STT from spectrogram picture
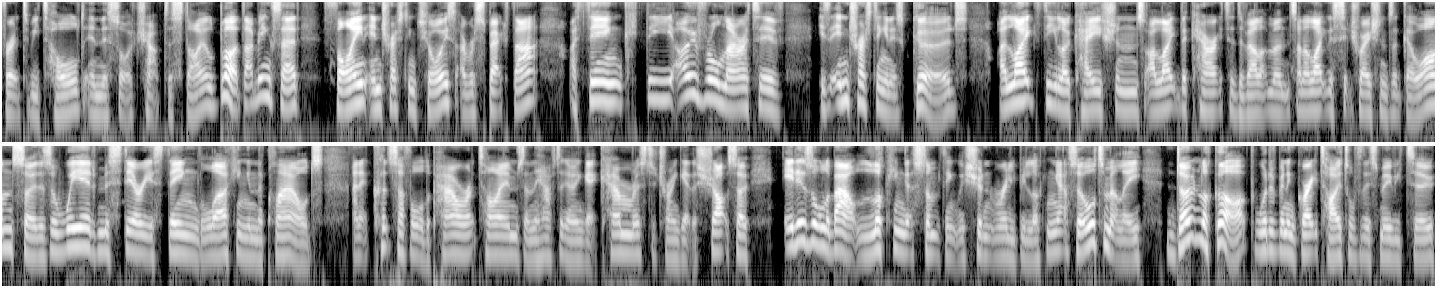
for it to be told in this sort of chapter style. But that being said, fine, interesting choice. I respect that. I think the overall narrative is interesting and it's good. I like the locations, I like the character development, and I like the situations that go on. So there's a weird, mysterious thing lurking in the clouds, and it cuts off all the power at times, and they have to go and get cameras to try and get the shot. So it is all about looking at something we shouldn't really be looking at. So ultimately, Don't Look Up would have been a great title for this movie too.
